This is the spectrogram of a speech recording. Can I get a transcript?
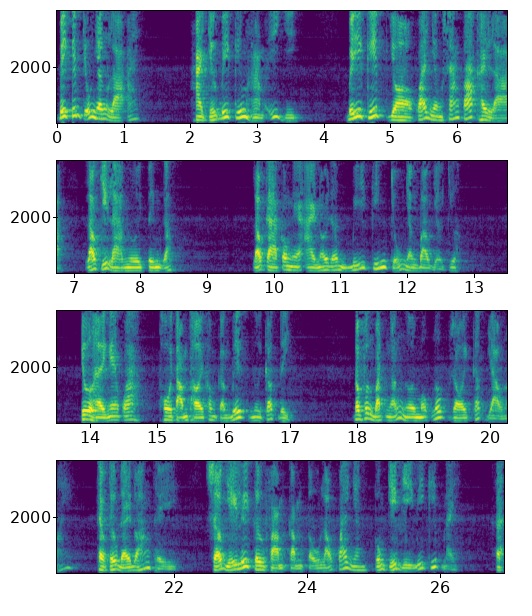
Bí kiếm chủ nhân là ai? Hai chữ bí kiếm hàm ý gì? Bí kiếp do quái nhân sáng tác hay là lão chỉ là người tìm gặp? Lão cà có nghe ai nói đến bí kiếm chủ nhân bao giờ chưa? Chưa hề nghe qua. Thôi tạm thời không cần biết, ngươi cất đi. Đông Phương Bạch ngẩn người một lúc rồi cất vào nói. Theo tiểu đệ đoán thì sở dĩ Lý Tư Phạm cầm tụ lão quái nhân cũng chỉ vì bí kiếp này.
